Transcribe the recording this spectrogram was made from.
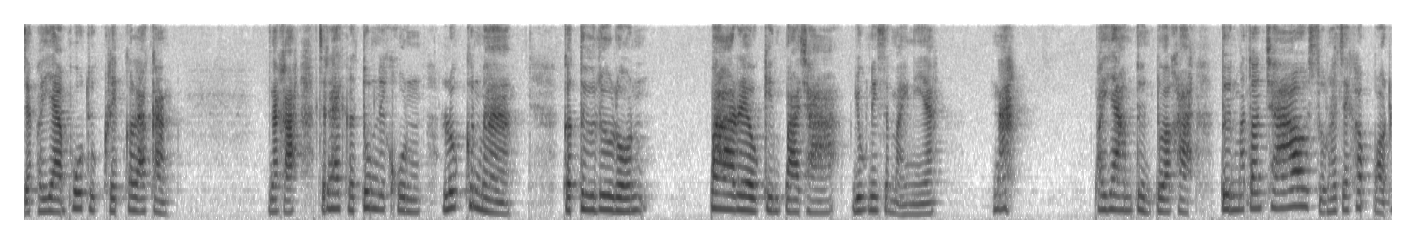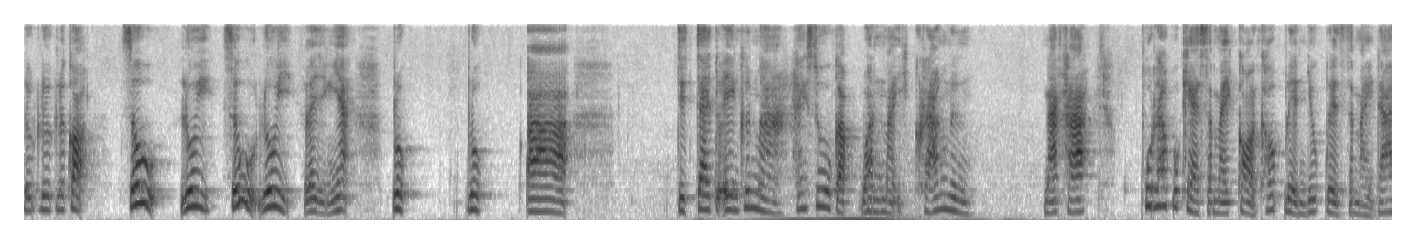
จะพยายามพูดทุกคลิปก็แล้วกันนะคะ จะได้กระตุ้นในคุณลุกขึ้นมา กระตือรือร้นปลาเร็วกินปลาช้า ยุคนี้สมัยนี้นะ พยายามตื่นตัวค่ะ ตื่นมาตอนเช้า สูดหายใจเข้าปอดลึกๆ แล้วก็สู้ลุย สู้ลุย อะไรอย่างเงี้ยปลุกปลุกจิตใจตัวเองขึ้นมา ให้สู้กับวันใหม่อีกครั้งหนึ่ง นะคะผู้เฒ่าผู้แก่สมัยก่อนเขาเปลี่ยนยุคเปลี่ยนสมัยได้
